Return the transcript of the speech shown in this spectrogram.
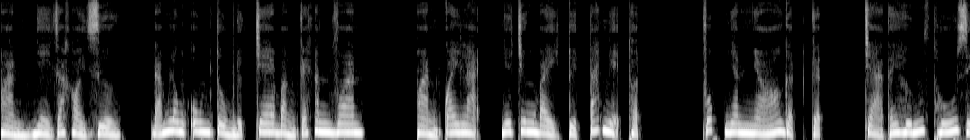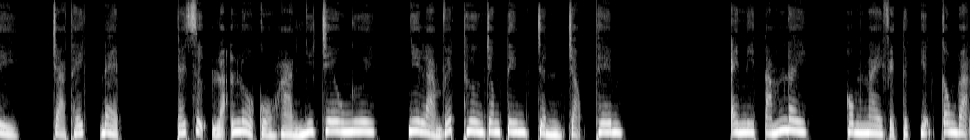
Hoàn nhảy ra khỏi giường, đám lông um tùm được che bằng cái khăn voan. Hoàn quay lại như trưng bày tuyệt tác nghệ thuật. Phúc nhăn nhó gật gật, chả thấy hứng thú gì, chả thấy đẹp. Cái sự loãn lồ của Hoàn như trêu ngươi, như làm vết thương trong tim trần trọng thêm. Em đi tắm đây, hôm nay phải thực hiện công đoạn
